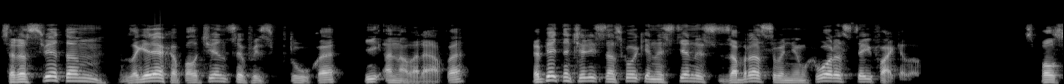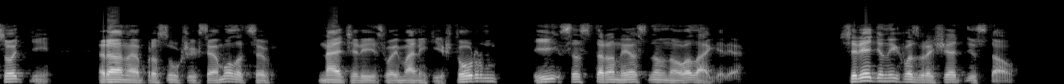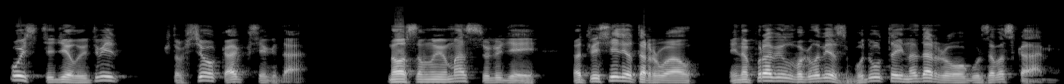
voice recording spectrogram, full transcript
С рассветом в лагерях ополченцев из Птуха и Аналарафа опять начались наскоки на стены с забрасыванием хвороста и факелов. С полсотни рано проснувшихся молодцев начали свой маленький штурм и со стороны основного лагеря. Середин их возвращать не стал. Пусть делают вид, что все как всегда. Но основную массу людей от веселья оторвал и направил во главе с Будутой на дорогу за восками.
